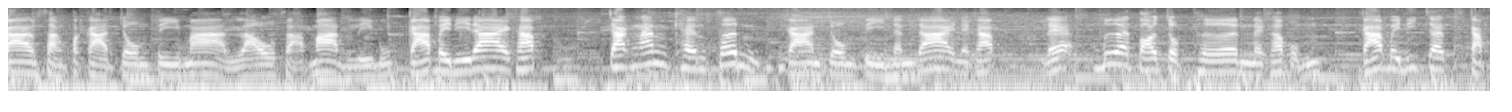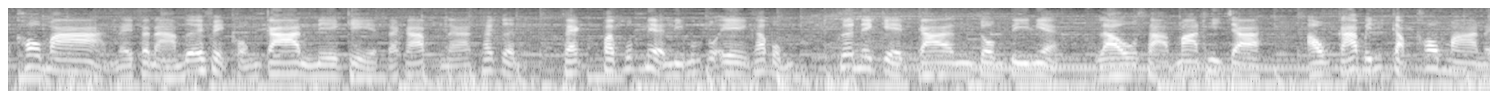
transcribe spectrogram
การสั่งประกาศโจมตีมา เราสามารถรีมูฟการ์ดใบนี้ได้ครับจากนั้นแคนเซิลการโจมตีนั้นได้นะครับ และเมื่อตอนจบเทิร์นนะครับผมการ์ดใบนี้จะกลับเข้ามาในสนามด้วยเอฟเฟกต์ของการเนเกตนะครับนะถ้าเกิดแซกไปปุ๊บเนี่ยรีมูฟตัวเองครับผมเพื่อในเกตการโจมตีเนี่ยเราสามารถที่จะเอาการ์ดใบนี้กลับเข้ามาใน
